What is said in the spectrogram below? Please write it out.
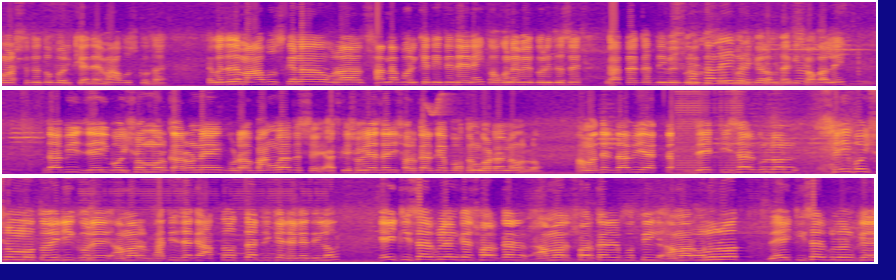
তোমার সাথে তো পরীক্ষা দেয় মাহফুজ কোথায়? তা বলছে যে মাহফুজকে না ওরা সারনা পরীক্ষা দিতে দেয় নাই তখনই বের করে দিয়েছে ঘাত ঘাত দিয়ে বের করে দিয়েছে পরীক্ষা হল থাকি সকালেই। দাবি যেই বৈষম্যর কারণে গোটা বাংলাদেশে আজকে স্বৈরাচারী সরকারকে পতন ঘটানো হলো। আমাদের দাবি একটা যে টিচারগুলো সেই বৈষম্য তৈরি করে আমার ভাতিজাকে আত্মহত্যার দিকে ঢেলে দিল এই টিচারগুলোকে সরকার আমার সরকারের প্রতি আমার অনুরোধ যে এই টিচারগুলোকে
